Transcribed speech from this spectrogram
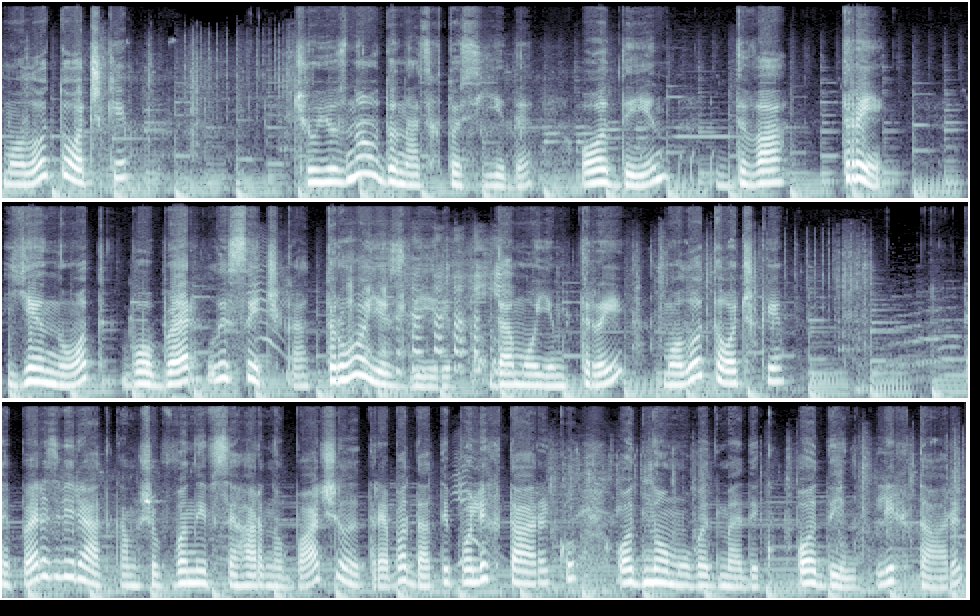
молоточки. Чую, знов до нас хтось їде. Один, два, три. Єнот, бобер, лисичка. Троє звірів. Дамо їм три молоточки. Тепер звіряткам, щоб вони все гарно бачили, треба дати по ліхтарику. Одному ведмедику один ліхтарик,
